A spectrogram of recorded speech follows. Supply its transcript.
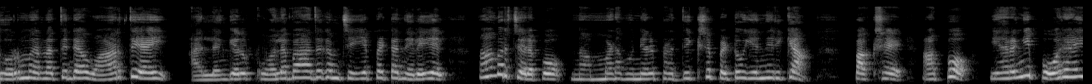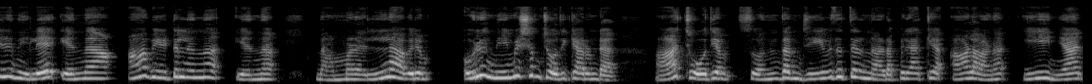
ദുർമരണത്തിന്റെ വാർത്തയായി അല്ലെങ്കിൽ കൊലപാതകം ചെയ്യപ്പെട്ട നിലയിൽ അവർ ചിലപ്പോ നമ്മുടെ മുന്നിൽ പ്രത്യക്ഷപ്പെട്ടു എന്നിരിക്കാം. പക്ഷേ അപ്പോ ഇറങ്ങി പോരായിരുന്നില്ലേ എന്ന് ആ വീട്ടിൽ നിന്ന് എന്ന് നമ്മളെല്ലാവരും ഒരു നിമിഷം ചോദിക്കാറുണ്ട്. ആ ചോദ്യം സ്വന്തം ജീവിതത്തിൽ നടപ്പിലാക്കിയ ആളാണ് ഈ ഞാൻ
